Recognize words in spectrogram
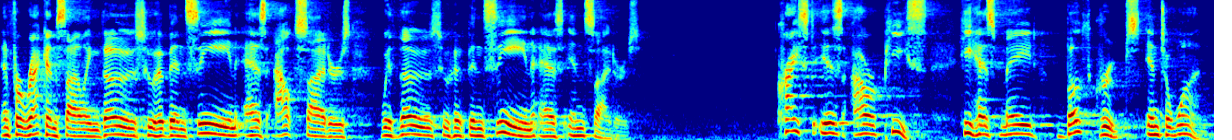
and for reconciling those who have been seen as outsiders with those who have been seen as insiders. Christ is our peace. He has made both groups into one.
